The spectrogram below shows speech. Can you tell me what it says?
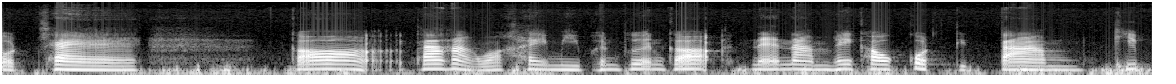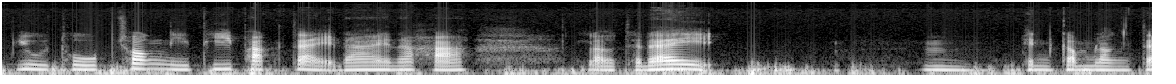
กดแชร์ ก็ถ้าหากว่าใครมีเพื่อนๆ ก็แนะนำให้เขากดติดตามคลิป YouTube ช่องนี้ที่พักใจได้นะคะ เราจะได้ เป็นกำลังใจ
